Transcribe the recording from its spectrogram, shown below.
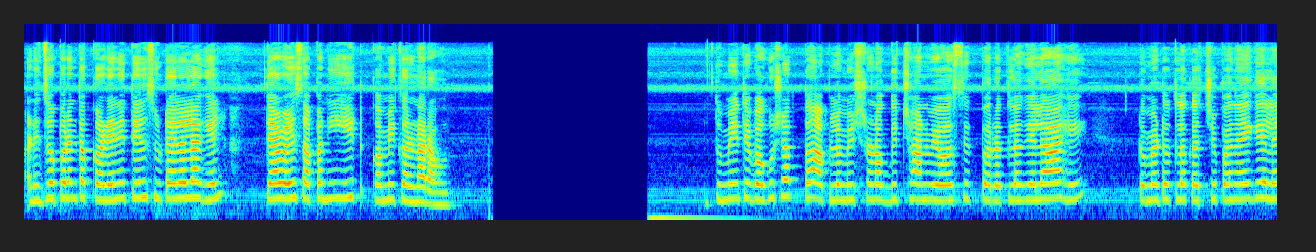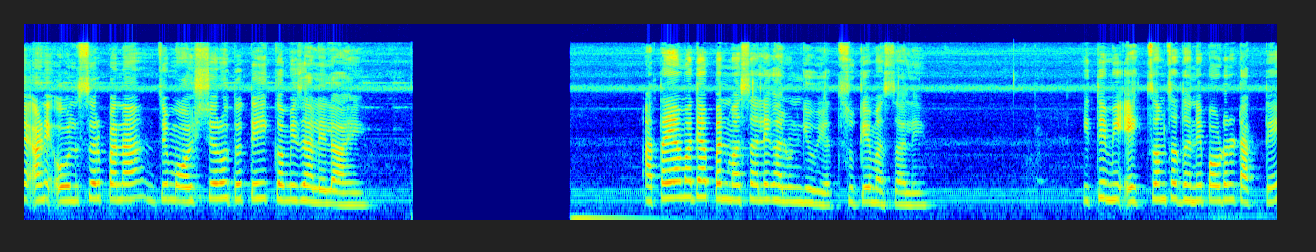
आणि जोपर्यंत कडेने तेल सुटायला लागेल त्यावेळेस आपण ही हीट कमी करणार आहोत. तुम्ही इथे बघू शकता आपलं मिश्रण अगदी छान व्यवस्थित परतलं गेलं आहे. टोमॅटोतला कच्चेपणाही गेलं आहे आणि ओलसरपणा जे मॉइश्चर होतं तेही कमी झालेलं आहे. आता यामध्ये आपण मसाले घालून घेऊयात सुके मसाले. इथे मी एक चमचा धने पावडर टाकते.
